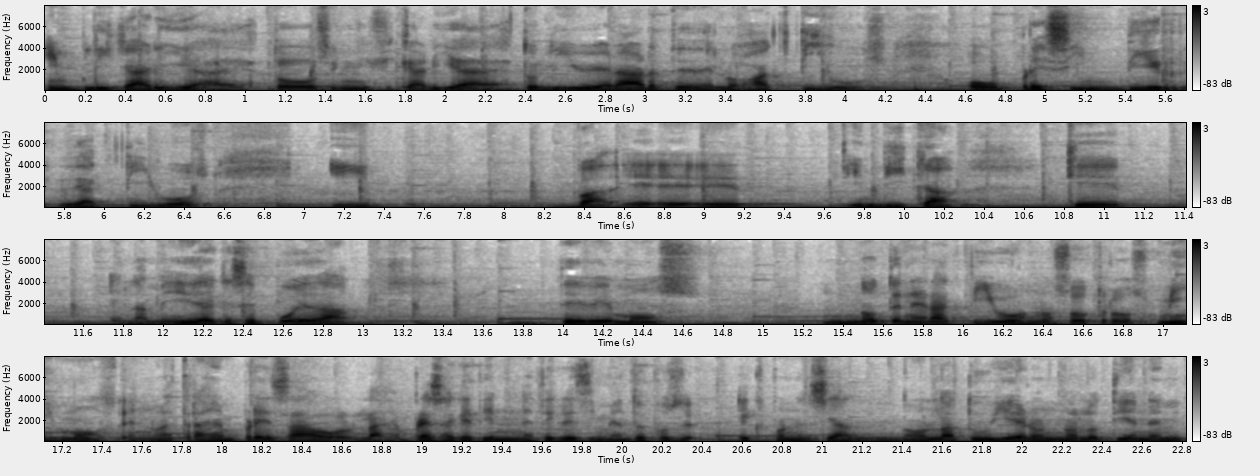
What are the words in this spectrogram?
implicaría esto, significaría esto liberarte de los activos o prescindir de activos y eh, eh, indica que en la medida que se pueda debemos no tener activos nosotros mismos en nuestras empresas o las empresas que tienen este crecimiento exponencial no la tuvieron, no lo tienen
